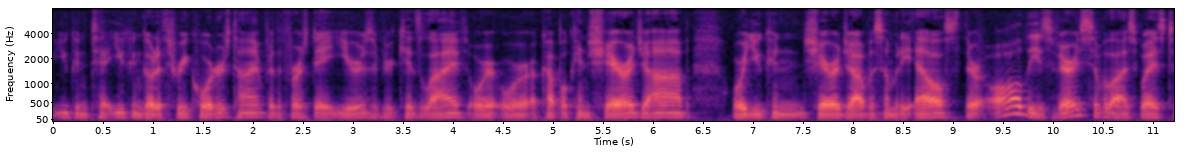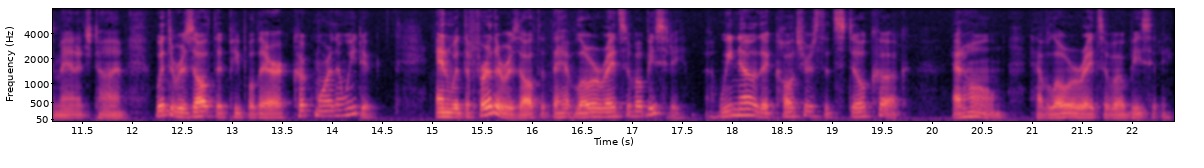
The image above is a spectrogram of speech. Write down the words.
you can ta- you can go to three quarters time for the first eight years of your kid's life, or or a couple can share a job, or you can share a job with somebody else. There are all these very civilized ways to manage time, with the result that people there cook more than we do, and with the further result that they have lower rates of obesity. We know that cultures that still cook at home have lower rates of obesity.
